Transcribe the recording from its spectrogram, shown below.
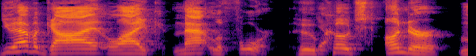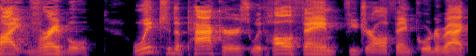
You have a guy like Matt LaFleur who yeah. coached under Mike Vrabel, went to the Packers with Hall of Fame, future Hall of Fame quarterback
